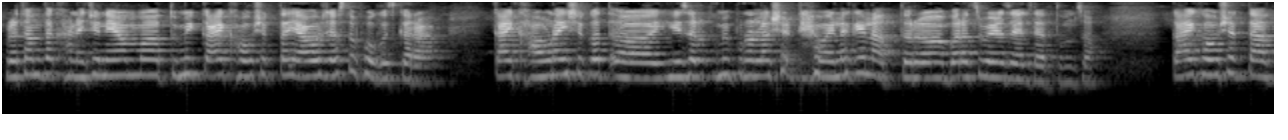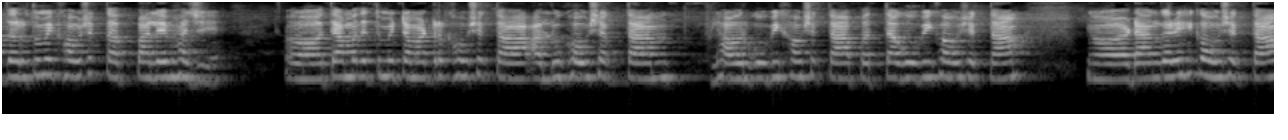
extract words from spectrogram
प्रथमतः खाण्याचे नियम तुम्ही काय खाऊ शकता यावर जास्त फोकस करा. काय खाऊ नाही शकत हे जर तुम्ही पूर्ण लक्षात ठेवायला गेलात तर बराच वेळ जाईल त्यात तुमचा. काय खाऊ शकता तर तुम्ही खाऊ शकता पालेभाजी. त्यामध्ये तुम्ही टमाटर खाऊ शकता आलू खाऊ शकता फ्लावर गोबी खाऊ शकता पत्ता गोबी खाऊ शकता डांगरही खाऊ शकता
